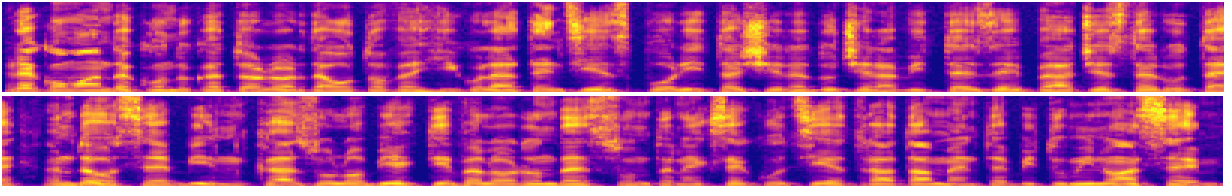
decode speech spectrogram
recomandă conducătorilor de autovehicule atenție sporită și reducerea vitezei pe aceste rute, îndeosebi în cazul obiectiv obiectivelor unde sunt în execuție tratamente bituminoase.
